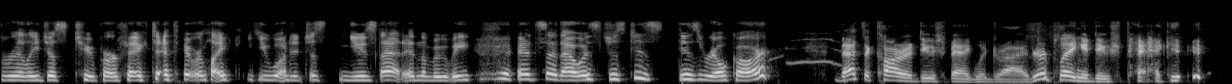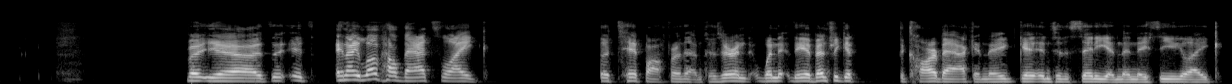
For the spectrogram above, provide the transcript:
really just too perfect and they were like you want to just use that in the movie. And so that was just his his real car. that's a car a douchebag would drive. You're playing a douchebag. but yeah, it's it's and I love how that's like the tip off for them because they're in when they- they eventually get the car back and they get into the city and then they see like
